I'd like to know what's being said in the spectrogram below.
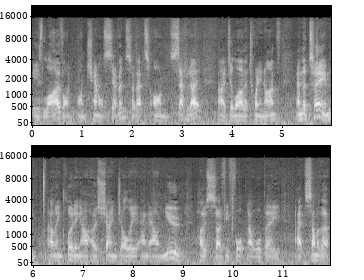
is live on, on Channel 7, so that's on Saturday, uh, July the 29th. And the team, um, including our host Shane Jolly and our new host Sophie Falkiner, will be at some of the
